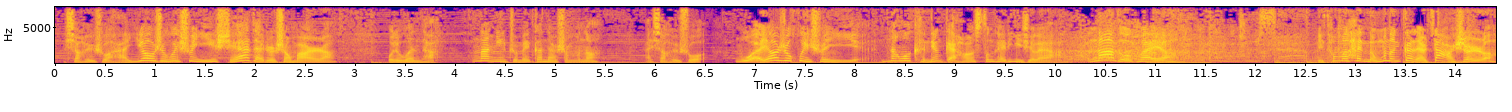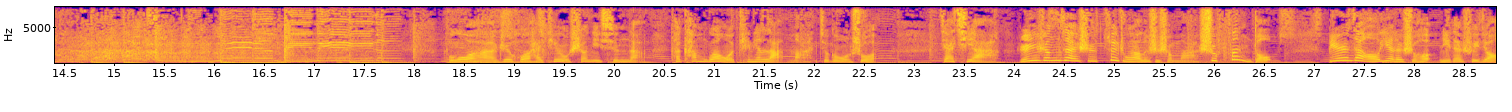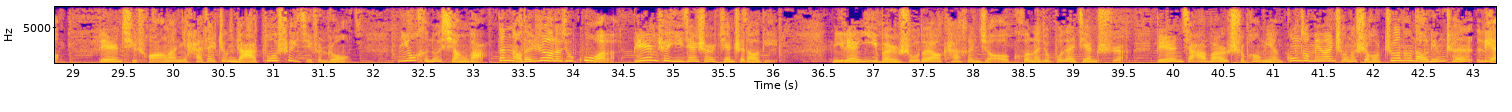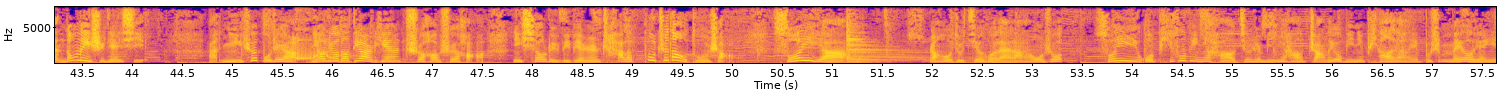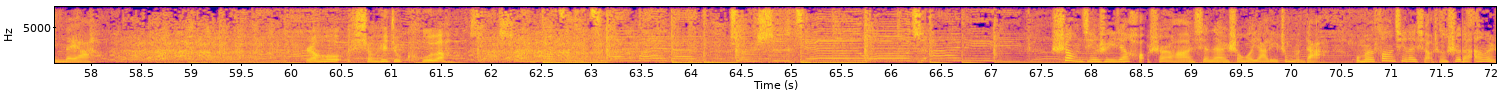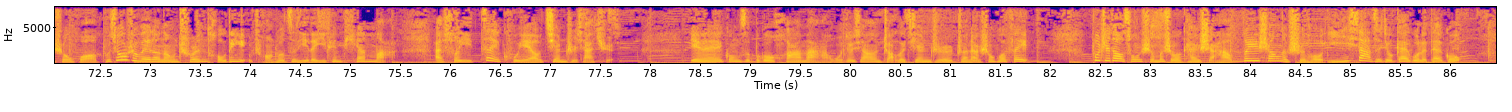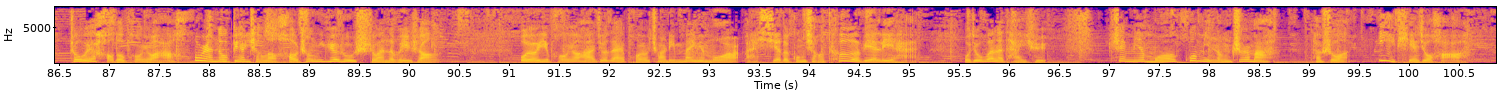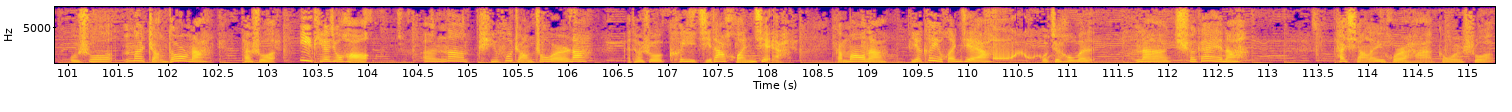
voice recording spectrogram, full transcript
小黑说啊，要是会瞬移，谁还在这儿上班啊？我就问他，那你准备干点什么呢？哎，小黑说，我要是会瞬移，那我肯定改行送快递去了呀，那多快呀！你他妈还能不能干点大事儿了？不过哈，这货还挺有上进心的。他看不惯我天天懒嘛，就跟我说：“佳期啊，人生在世最重要的是什么？是奋斗。别人在熬夜的时候，你在睡觉；别人起床了，你还在挣扎多睡几分钟。你有很多想法，但脑袋热了就过了，别人却一件事儿坚持到底。你连一本书都要看很久，困了就不再坚持。别人加班吃泡面，工作没完成的时候折腾到凌晨，脸都没时间洗。啊，你却不这样，你要留到第二天吃好睡好，你效率比别人差了不知道多少。所以呀，然后我就接过来了啊，我说，所以我皮肤比你好，精神比你好，长得又比你漂亮，也不是没有原因的呀。然后小黑就哭了。上进是一件好事儿啊！现在生活压力这么大，我们放弃了小城市的安稳生活，不就是为了能出人头地，闯出自己的一片天嘛？哎，所以再苦也要坚持下去。因为工资不够花嘛，我就想找个兼职赚点生活费。不知道从什么时候开始哈，微商的势头一下子就盖过了代购，周围好多朋友啊，忽然都变成了号称月入十万的微商。我有一朋友哈，就在朋友圈里卖面膜，哎，写的功效特别厉害，我就问了他一句。这面膜过敏能治吗？他说一贴就好。我说那长痘呢？他说一贴就好。嗯，那皮肤长皱纹呢？他说可以极大缓解呀。感冒呢也可以缓解呀。我最后问，那缺钙呢？他想了一会儿哈，跟我说，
